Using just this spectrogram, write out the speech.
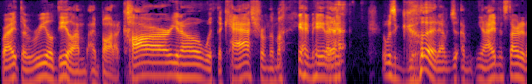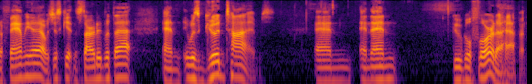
right? The real deal. I'm, I bought a car, you know, with the cash from the money I made. I mean, Yeah. It was good. I'm, just, I'm, you know, I hadn't started a family yet. I was just getting started with that, and it was good times. And and then Google Florida happened.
